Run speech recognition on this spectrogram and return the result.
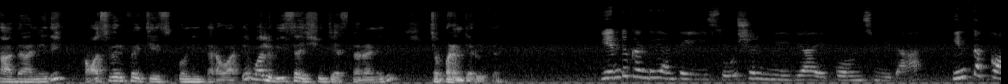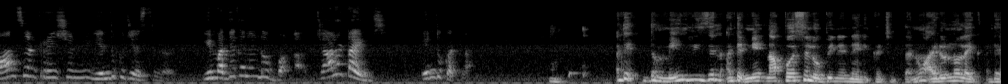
కాదా అనేది క్రాస్ వెరిఫై చేసుకున్న తర్వాతే వాళ్ళు వీసా ఇష్యూ చేస్తారు అనేది చెప్పడం జరుగుతుంది. ఎందుకండి అంటే ఈ సోషల్ మీడియా అకౌంట్స్ మీద ఇంత కాన్సన్ట్రేషన్ ఎందుకు చేస్తున్నారు? ఈ మధ్యకాలంలో బా- చాలా టైమ్స్ ఎందుకు అట్లా అంటే ద మెయిన్ రీజన్ అంటే నేను నా పర్సనల్ ఒపీనియన్ నేను ఇక్కడ చెప్తాను. ఐ డోంట్ నో లైక్ అంటే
